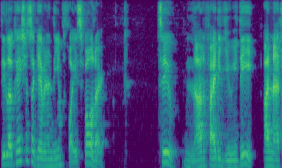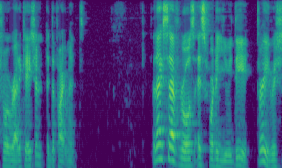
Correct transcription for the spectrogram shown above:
The locations are given in the employees folder. 2. Notify the UED, Unnatural Eradication Department. The next set of rules is for the UED. 3. Reach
